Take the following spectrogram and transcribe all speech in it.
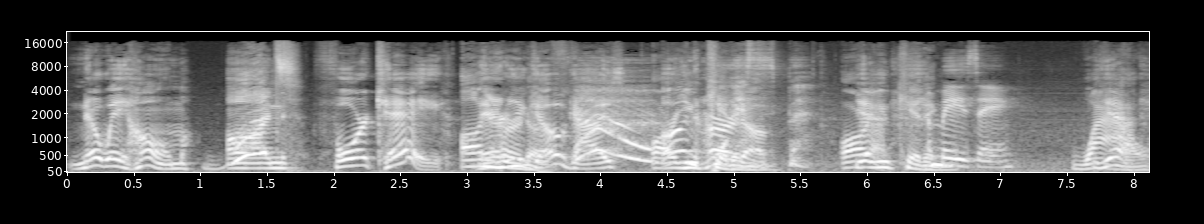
No Way Home on 4K. there Unheard you of. go, guys. Are you Unheard kidding? of. Are Yeah. you kidding? Amazing. Wow. Yeah.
